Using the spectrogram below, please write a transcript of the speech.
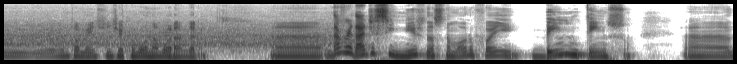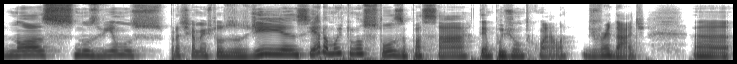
E eventualmente a gente acabou namorando ali. Uh, na verdade, esse início do nosso namoro foi bem intenso. Uh, nós nos víamos praticamente todos os dias e era muito gostoso passar tempo junto com ela, de verdade. Uh,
